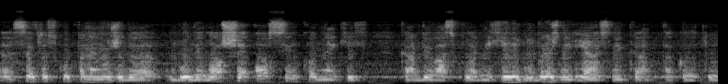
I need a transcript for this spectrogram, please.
E, sve to skupa ne može da bude loše, osim kod nekih kardiovaskularnih ili bubrežnih Ja. bolesnika, tako da tu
